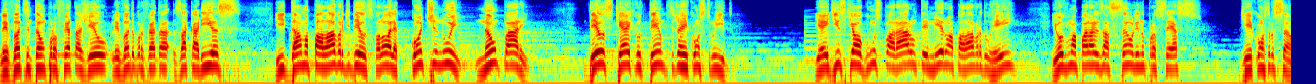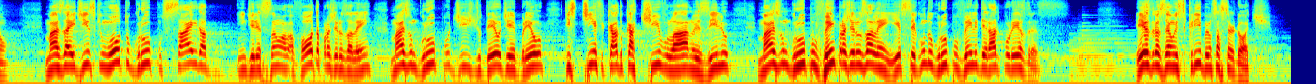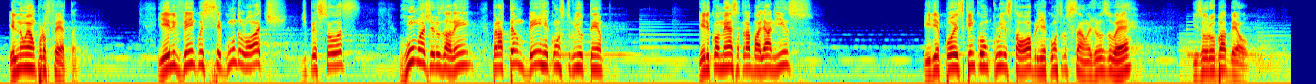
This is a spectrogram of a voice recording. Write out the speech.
levanta-se então o profeta Ageu, levanta o profeta Zacarias e dá uma palavra de Deus, fala: Olha, continue, não pare. Deus quer que o templo seja reconstruído. E aí diz que alguns pararam, temeram a palavra do rei, e houve uma paralisação ali no processo de reconstrução. Mas aí diz que um outro grupo sai da, em direção à volta para Jerusalém, mais um grupo de judeu, de hebreu, que tinha ficado cativo lá no exílio, mais um grupo vem para Jerusalém. E esse segundo grupo vem liderado por Esdras. Esdras é um escriba e um sacerdote. Ele não é um profeta. E ele vem com esse segundo lote de pessoas rumo a Jerusalém para também reconstruir o templo. E ele começa a trabalhar nisso. E depois quem conclui esta obra de reconstrução é Josué e Zorobabel.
